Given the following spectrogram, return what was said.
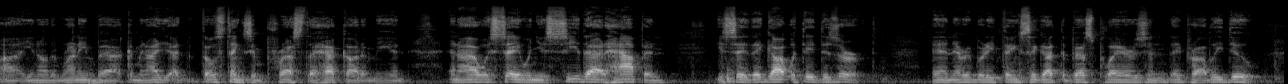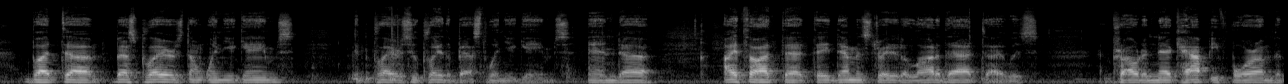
uh, you know, the running back. I mean, I, I, those things impress the heck out of me. And, and I always say, when you see that happen, you say they got what they deserved. And everybody thinks they got the best players, and they probably do. But uh, best players don't win you games. The players who play the best win you games. And uh, I thought that they demonstrated a lot of that. I was proud of Nick, happy for him to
